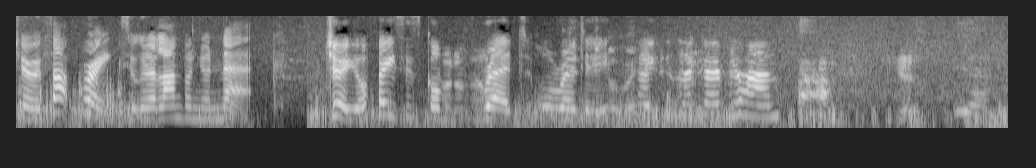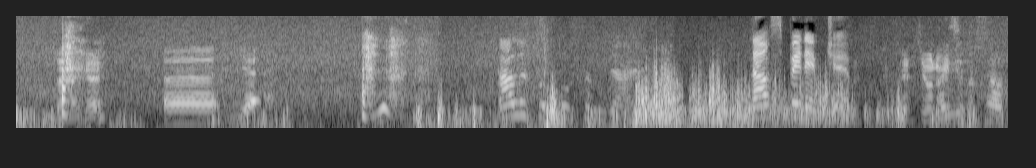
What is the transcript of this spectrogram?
Joe, if that breaks, you're going to land on your neck. Joe, your face has gone red already. Take a let go of your hands. You good? Yeah. Let that go? Uh, yeah. That looks awesome, Joe. Now spin him, Jim. Do you want to get myself?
